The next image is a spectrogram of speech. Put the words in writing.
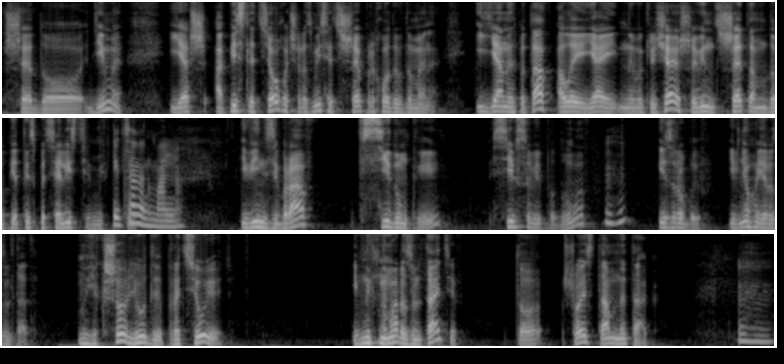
ще до Діми. І я ж, а після цього, через місяць, ще приходив до мене. І я не питав, але я й не виключаю, що він ще там до п'яти спеціалістів міг. І це нормально. І він зібрав всі думки, сів собі подумав Угу. і зробив. І в нього є результат. Ну, якщо люди працюють і в них нема результатів, то щось там не так. Угу.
